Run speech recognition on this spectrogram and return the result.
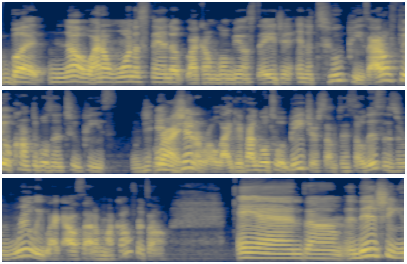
But no, I don't want to stand up like I'm going to be on stage in, in a two piece. I don't feel comfortable in two piece in Right. general. Like if I go to a beach or something. So this is really like outside of my comfort zone. And um, and then she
